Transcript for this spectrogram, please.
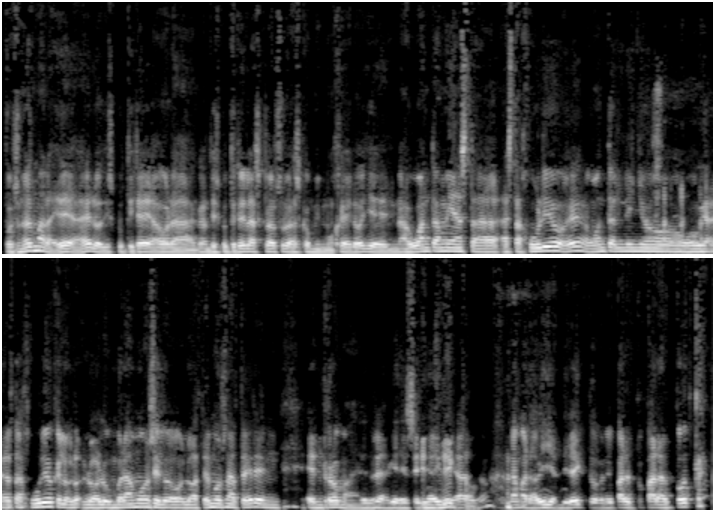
Pues no es mala idea, ¿eh? Lo discutiré ahora, discutiré las cláusulas con mi mujer. Oye, aguántame hasta, hasta julio, ¿eh? Aguanta el niño hasta julio que lo, lo alumbramos y lo, lo hacemos nacer en, en Roma. O sea, que sería En ideal, directo. ¿no? Una maravilla, en directo. Para el, para el podcast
